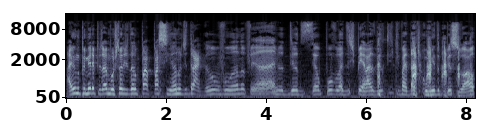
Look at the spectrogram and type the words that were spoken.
Aí no primeiro episódio mostrou eles dando pa- passeando de dragão, voando. Eu falei, ai meu Deus do céu, o povo lá desesperado, o que, que vai dar de comida pro pessoal.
